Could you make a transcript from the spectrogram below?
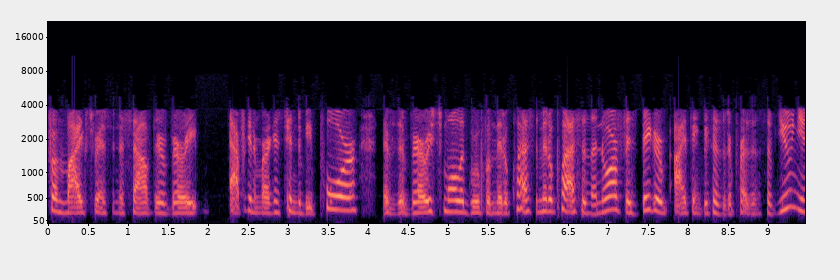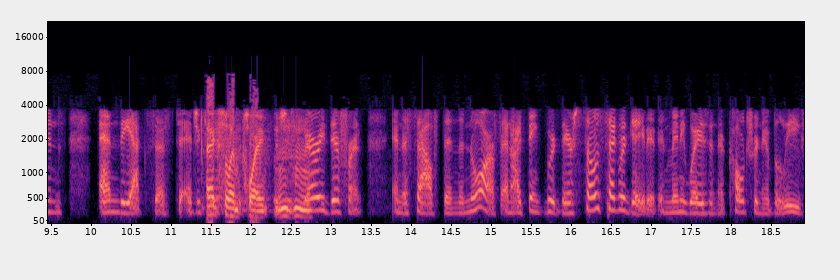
from my experience in the South, there are very African Americans tend to be poor. There's a very smaller group of middle class. The middle class in the North is bigger, I think, because of the presence of unions and the access to education. Excellent point. Which mm-hmm. is very different in the South than the North. And I think we're, they're so segregated in many ways in their culture and their beliefs.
